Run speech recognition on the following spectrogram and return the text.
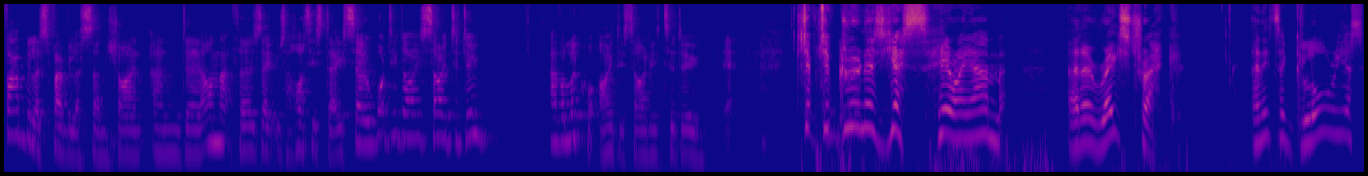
fabulous, fabulous sunshine, and uh, on that Thursday it was the hottest day. So, what did I decide to do? Have a look what I decided to do. Chip Chip Grooners, yes, here I am at a racetrack, and it's a glorious,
